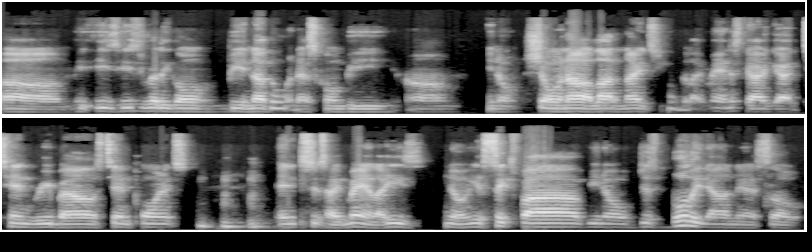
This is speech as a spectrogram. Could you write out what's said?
um, he's he's really going to be another one that's going to be um, you know showing out a lot of nights. Going to be like, man, this guy got ten rebounds, ten points, and it's just like, man, like he's you know he's six five, you know, just bully down there. So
